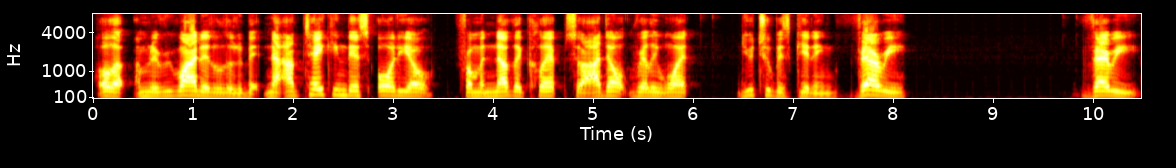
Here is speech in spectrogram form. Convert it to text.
Hold up. I'm going to rewind it a little bit. Now, I'm taking this audio from another clip, so I don't really want. YouTube is getting very, very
